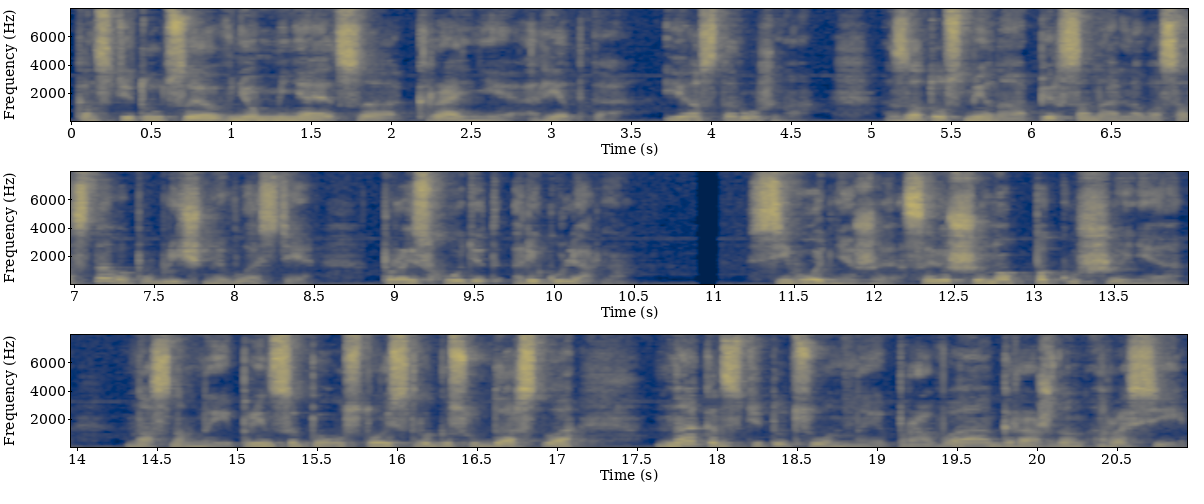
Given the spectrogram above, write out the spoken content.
Конституция в нем меняется крайне редко и осторожно. Зато смена персонального состава публичной власти происходит регулярно. Сегодня же совершено покушение на основные принципы устройства государства, на конституционные права граждан России.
